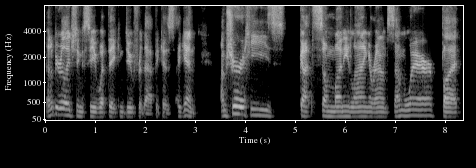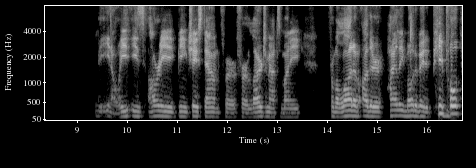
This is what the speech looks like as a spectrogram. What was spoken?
that'll be really interesting to see what they can do for that. Because again, I'm sure he's got some money lying around somewhere, but you know he, he's already being chased down for for large amounts of money from a lot of other highly motivated people.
